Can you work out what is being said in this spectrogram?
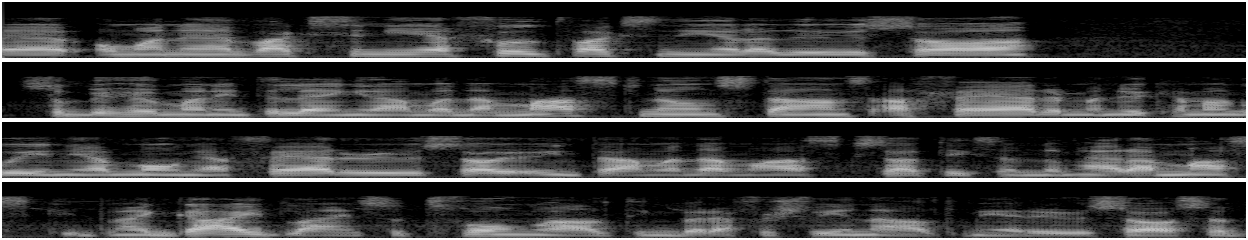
Eh, om man är vaccinerad, fullt vaccinerad i USA så behöver man inte längre använda mask någonstans, affärer, men nu kan man gå in i många affärer i USA och inte använda mask så att liksom de här mask, de här guidelines och tvång och allting börjar försvinna allt mer i USA. Så eh,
